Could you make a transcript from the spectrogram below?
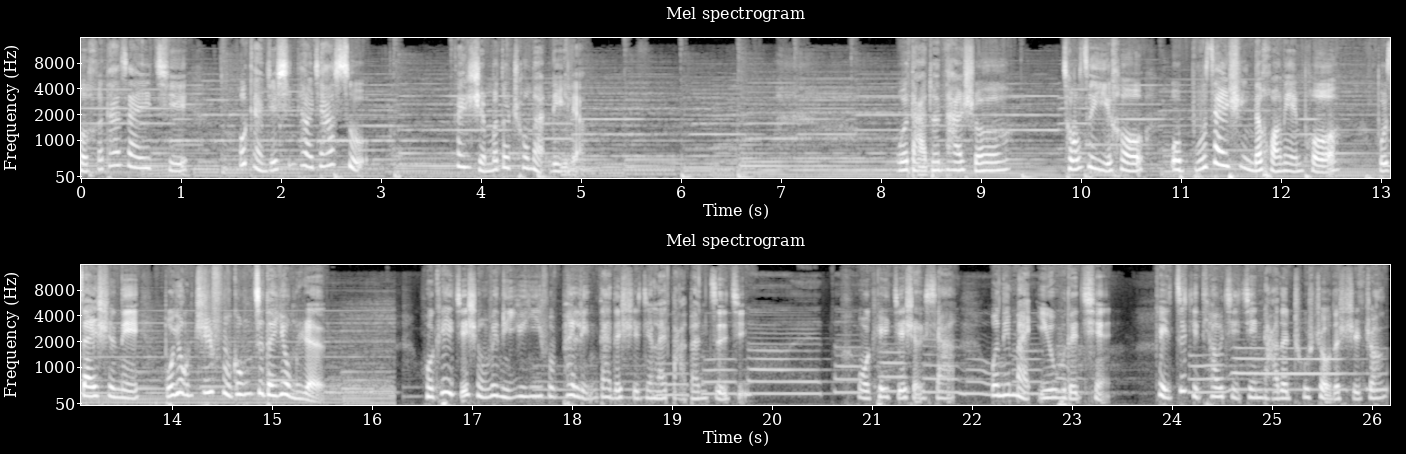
我和他在一起，我感觉心跳加速，干什么都充满力量。”我打断他说：“从此以后，我不再是你的黄脸婆，不再是你不用支付工资的佣人。我可以节省为你熨衣服、配领带的时间来打扮自己。我可以节省下为你买衣物的钱，给自己挑几件拿得出手的时装。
